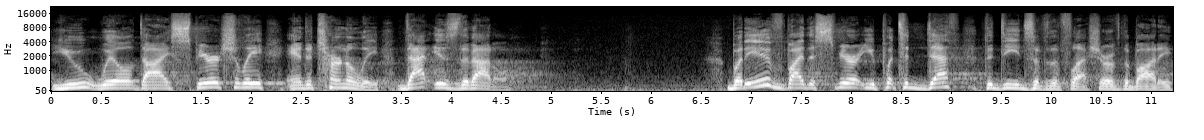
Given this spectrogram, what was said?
you will die spiritually and eternally. That is the battle. But if by the Spirit you put to death the deeds of the flesh or of the body,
